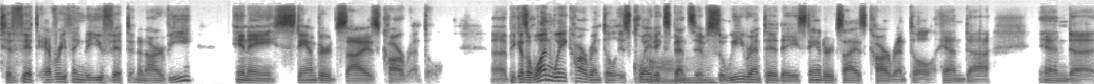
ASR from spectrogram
to fit everything that you fit in an RV in a standard size car rental. Uh, because a one-way car rental is quite Aw. expensive. So we rented a standard size car rental and uh, and uh,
